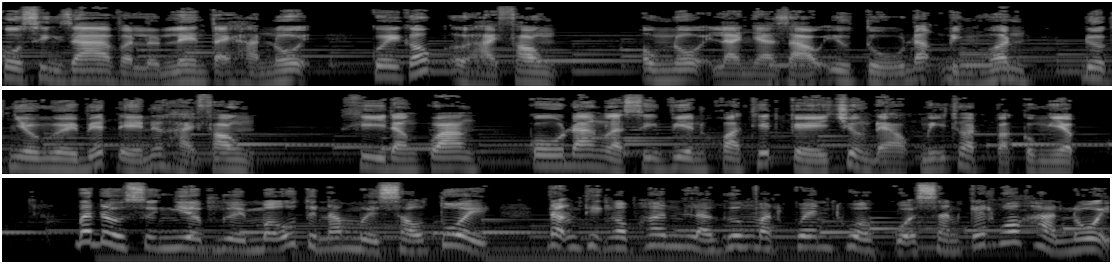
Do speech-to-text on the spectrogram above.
Cô sinh ra và lớn lên tại Hà Nội, quê gốc ở Hải Phòng. Ông nội là nhà giáo ưu tú Đặng Đình Huân, được nhiều người biết đến ở Hải Phòng. Khi đăng quang, cô đang là sinh viên khoa thiết kế trường Đại học Mỹ thuật và Công nghiệp. Bắt đầu sự nghiệp người mẫu từ năm 16 tuổi, Đặng Thị Ngọc Hân là gương mặt quen thuộc của sàn catwalk Hà Nội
